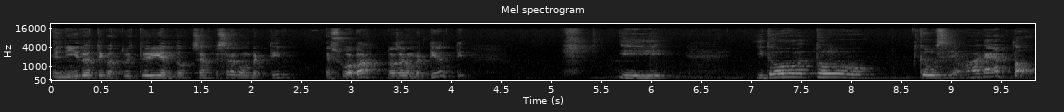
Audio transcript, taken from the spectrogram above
el niñito este que estuviste viviendo se va a empezar a convertir en su papá, no se va a convertir en ti. Y, y todo, todo, ¿cómo se llama? Va a cagar todo.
